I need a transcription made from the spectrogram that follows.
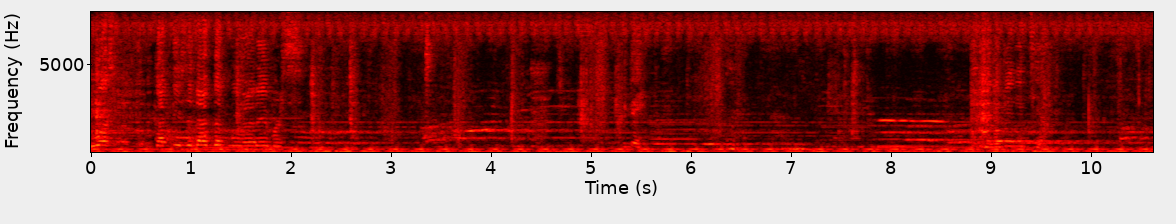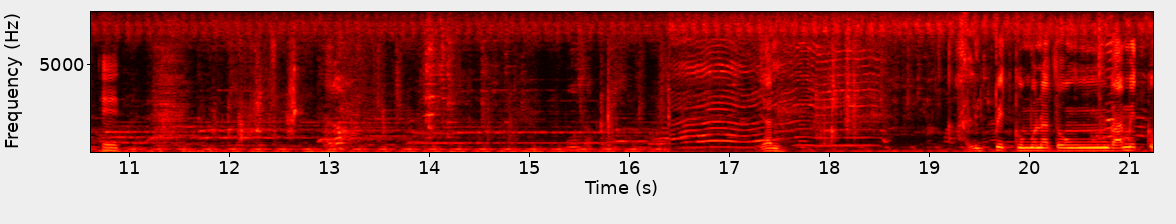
Iwas kati sa dagat mga rivers. Okay. Nagingit siya. Eight. Ano? Pusap. Yan. Ligpit ko muna tong gamit ko,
